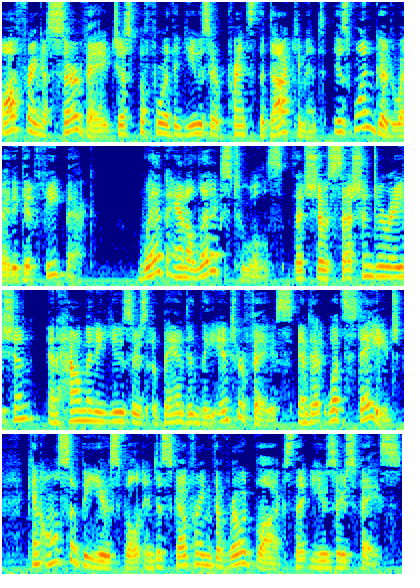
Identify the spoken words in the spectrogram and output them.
Offering a survey just before the user prints the document is one good way to get feedback. Web analytics tools that show session duration and how many users abandoned the interface and at what stage can also be useful in discovering the roadblocks that users face.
